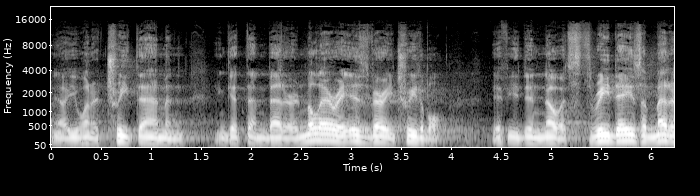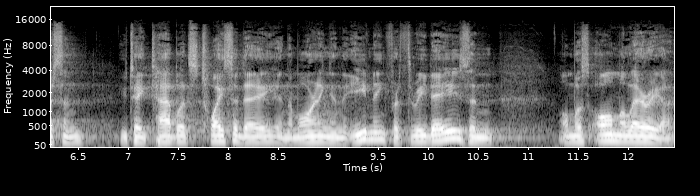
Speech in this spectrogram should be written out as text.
You know, you want to treat them and, and get them better. And malaria is very treatable, if you didn't know. It's three days of medicine. You take tablets twice a day, in the morning and the evening, for three days, and almost all malaria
